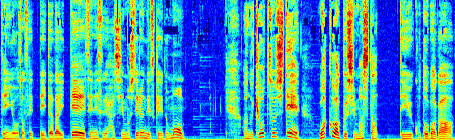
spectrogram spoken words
転用させていただいて SNS で発信もしてるんですけれどもあの共通してワクワクしましたっていう言葉が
